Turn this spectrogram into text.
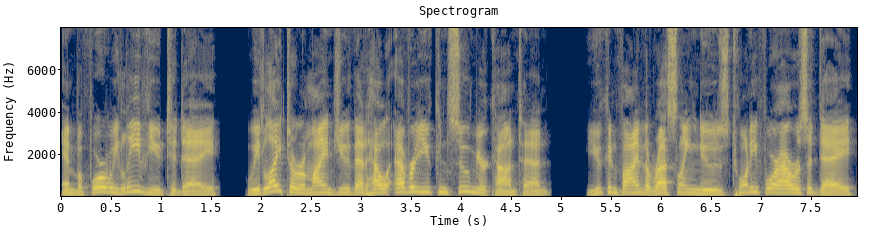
And before we leave you today, We'd like to remind you that however you consume your content, you can find the wrestling news 24 hours a day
